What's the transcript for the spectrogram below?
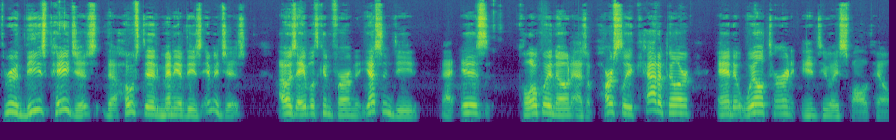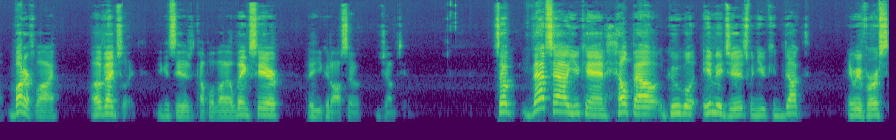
through these pages that hosted many of these images, I was able to confirm that yes, indeed, that is colloquially known as a parsley caterpillar, and it will turn into a swallowtail butterfly eventually. You can see there's a couple of other links here that you could also jump to. So that's how you can help out Google Images when you conduct a reverse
